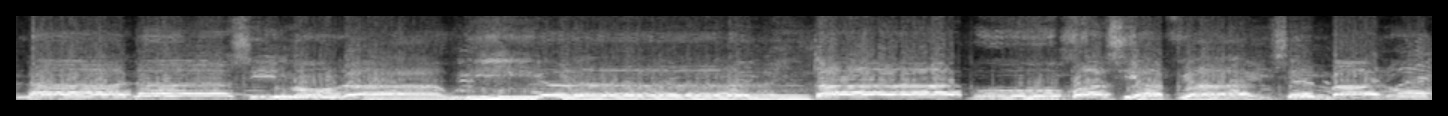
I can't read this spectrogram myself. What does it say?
lana sinora ulian tapu pasiapia izenbaro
